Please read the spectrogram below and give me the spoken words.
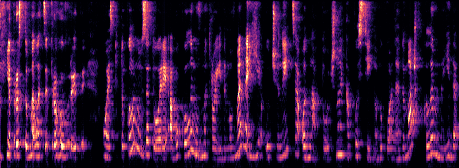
Я просто мала це проговорити. Ось, тобто, коли ми в заторі або коли ми в метро їдемо, в мене є учениця одна точно, яка постійно виконує домашку, коли вона їде,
